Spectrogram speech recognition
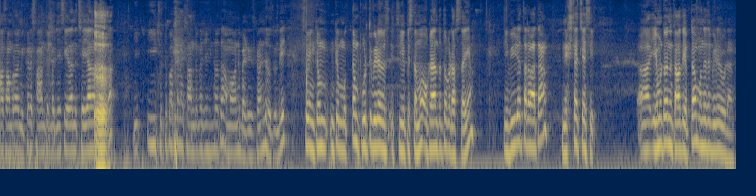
ఆ సంప్రదాయం ఇక్కడ శాంతింపజేసి ఏదైనా చేయాలన్నా కూడా ఈ ఈ చుట్టుపక్కల శాంతింపజేసిన తర్వాత అమ్మవారిని బయటకు తీసుకోవడం జరుగుతుంది. సో ఇంకా ఇంకా మొత్తం పూర్తి వీడియో చేపిస్తాము. ఒకదాంతో ఒకటి వస్తాయి. ఈ వీడియో తర్వాత నెక్స్ట్ వచ్చేసి ఏమిటో నేను తర్వాత చెప్తా. ముందైతే వీడియో చూడండి.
